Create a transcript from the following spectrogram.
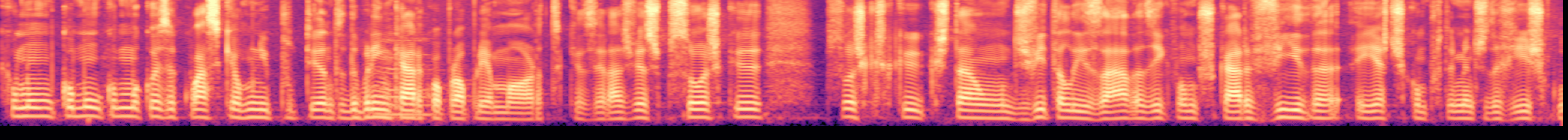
como, como, como uma coisa quase que omnipotente de brincar uhum. com a própria morte. Quer dizer, às vezes pessoas que, pessoas que, que, estão desvitalizadas e que vão buscar vida a estes comportamentos de risco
